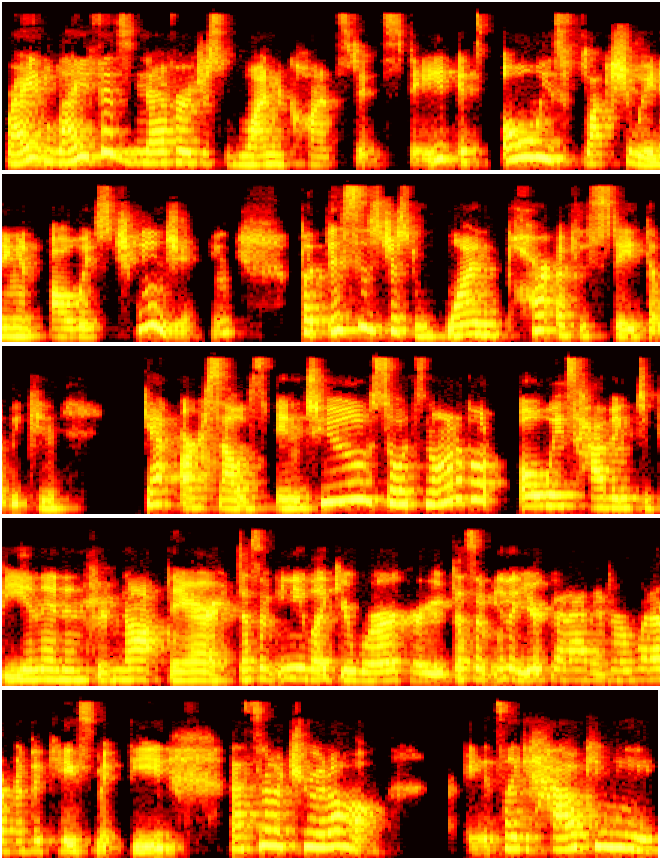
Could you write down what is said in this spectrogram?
right? Life is never just one constant state. It's always fluctuating and always changing. But this is just one part of the state that we can get ourselves into. So it's not about always having to be in it. And if you're not there, it doesn't mean you like your work or it doesn't mean that you're good at it or whatever the case might be. That's not true at all. It's like, how can we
